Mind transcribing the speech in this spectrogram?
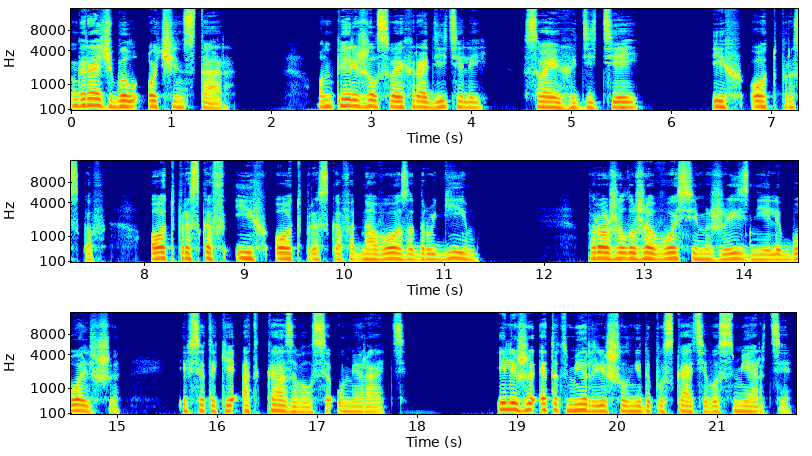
Грач был очень стар. Он пережил своих родителей, своих детей, их отпрысков, отпрысков их отпрысков одного за другим. Прожил уже восемь жизней или больше и все таки отказывался умирать. Или же этот мир решил не допускать его смерти —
